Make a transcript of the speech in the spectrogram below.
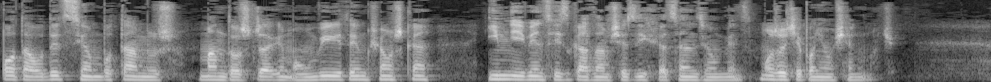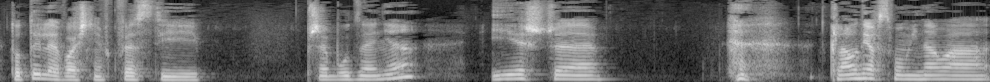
pod audycją, bo tam już Mando z Jerem omówili tę książkę i mniej więcej zgadzam się z ich recenzją, więc możecie po nią sięgnąć. To tyle właśnie w kwestii przebudzenia i jeszcze Klaudia wspominała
